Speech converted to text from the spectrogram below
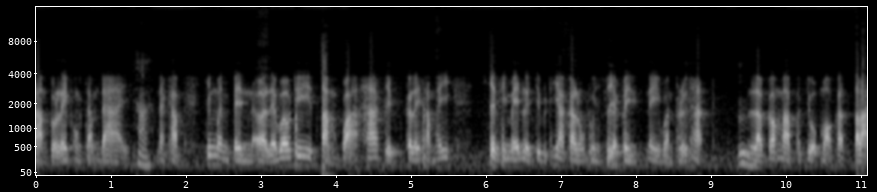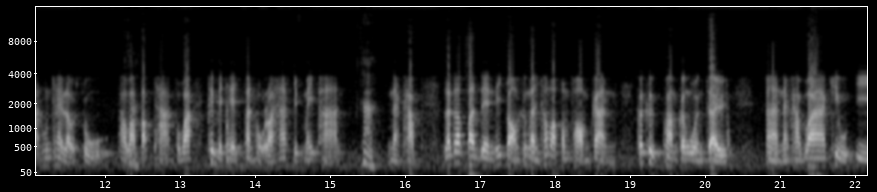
ตามตัวเลขคงจำได้ค่ะนะครับ ซึ่งมันเป็นเอ่อเลเวลที่ต่ำกว่า 50 ก็เลยทำให้ เซนติเมตรหรือจิตวิทยาการลงทุนเสียไปในวันพฤหัสอืมแล้วก็มาประจวบเหมาะกับตลาดหุ้นไทยเราสู่ภาวะค่ะปรับฐาน เพราะว่าขึ้นไปเทสพันหกร้อยห้าสิบไม่ผ่านค่ะนะครับ แล้วก็ประเด็นที่สองคือมันเข้ามาพร้อม ๆกัน ก็คือความกังวลใจอ่านะครับว่า QE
